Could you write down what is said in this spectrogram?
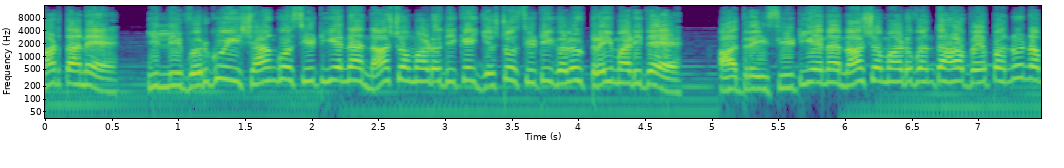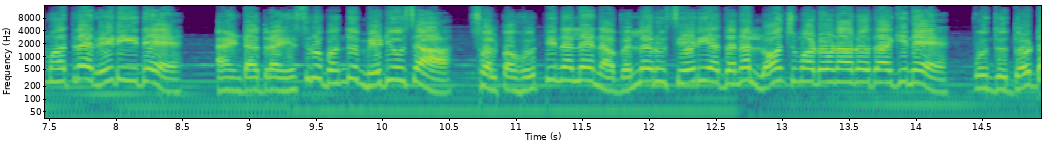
ಮಾಡ್ತಾನೆ. ಇಲ್ಲಿವರೆಗೂ ಈ ಶಾಂಗೋ ಸಿಟಿಯನ್ನ ನಾಶ ಮಾಡೋದಿಕ್ಕೆ ಎಷ್ಟೋ ಸಿಟಿಗಳು ಟ್ರೈ ಮಾಡಿದೆ. ಆದ್ರೆ ಈ ಸಿಟಿಯನ್ನ ನಾಶ ಮಾಡುವಂತಹ ವೆಪನ್ ನಮ್ಮ ಹತ್ರ ರೆಡಿ ಇದೆ. ಅಂಡ್ ಅದರ ಹೆಸರು ಬಂದು ಮೆಡ್ಯೂಸಾ ಸ್ವಲ್ಪ ಹೊತ್ತಿನಲ್ಲೇ ನಾವೆಲ್ಲರೂ ಸೇರಿ ಅದನ್ನ ಲಾಂಚ್ ಮಾಡೋಣ ಅನ್ನೋದಾಗಿನೇ ಒಂದು ದೊಡ್ಡ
